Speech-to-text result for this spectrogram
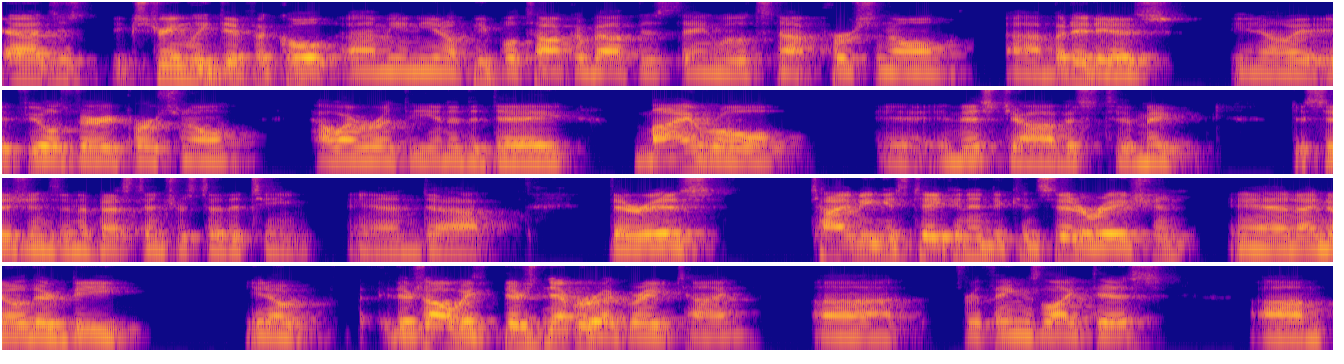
Yeah, just extremely difficult. I mean, you know, people talk about this thing. Well, it's not personal, uh, but it is. You know, it, it feels very personal. However, at the end of the day, my role in this job is to make decisions in the best interest of the team. And uh, there is timing is taken into consideration. And I know there'd be, you know, there's always, there's never a great time uh, for things like this. Um,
